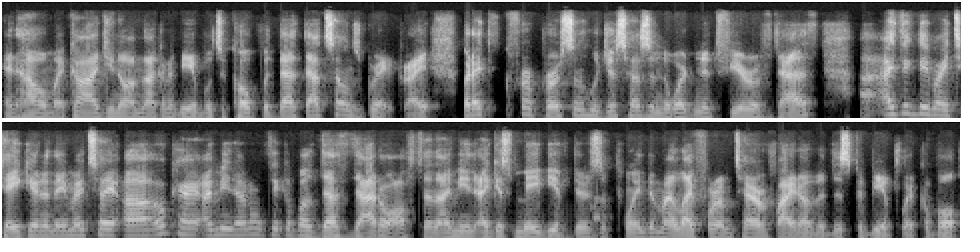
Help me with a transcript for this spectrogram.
and how oh my god, you know I'm not going to be able to cope with that, that sounds great, right? But I think for a person who just has an inordinate fear of death, I think they might take it and they might say, uh, okay, I mean, I don't think about death that often. I mean, I guess maybe if there's a point in my life where I'm terrified of it, this could be applicable.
